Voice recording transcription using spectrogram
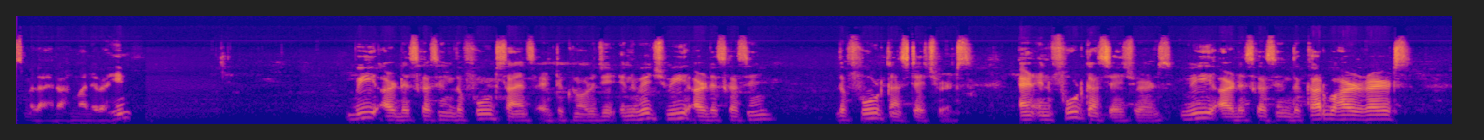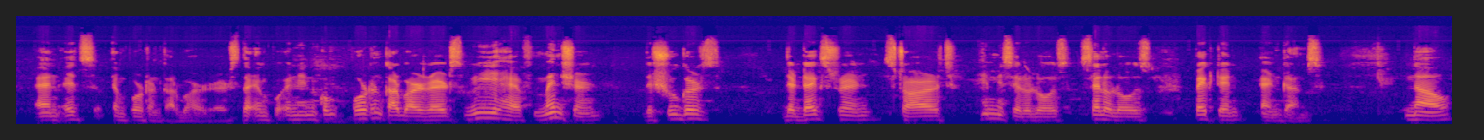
Bismillahirrahmanirrahim. We are discussing the food science and technology in which we are discussing the food constituents. And in food constituents, we are discussing the carbohydrates and its important carbohydrates. The in important carbohydrates, we have mentioned the sugars, the dextrin, starch, hemicellulose, cellulose, pectin and gums. Now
